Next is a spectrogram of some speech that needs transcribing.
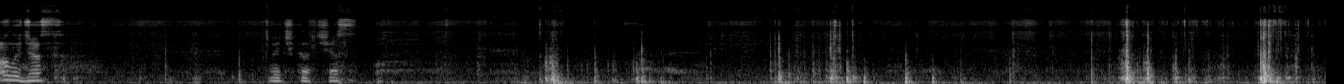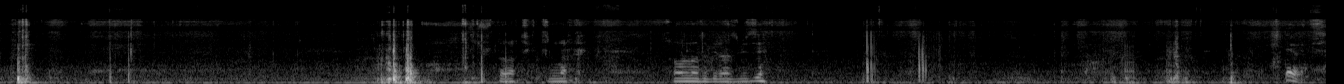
alacağız ve çıkartacağız. Şu taraftaki tırnak zorladı biraz bizi. Evet.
